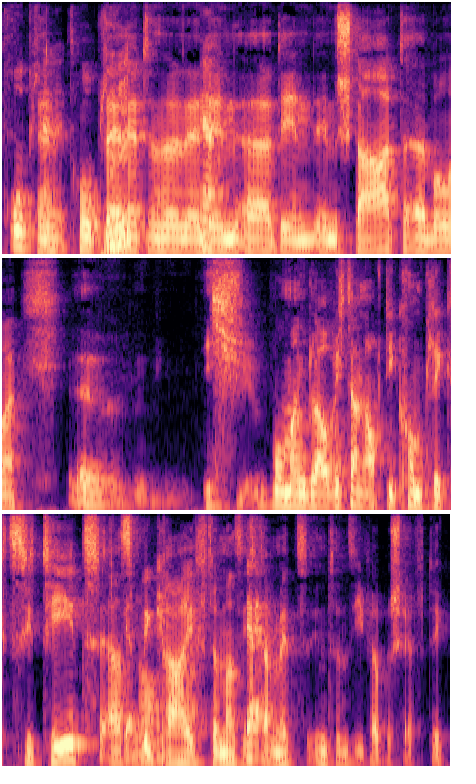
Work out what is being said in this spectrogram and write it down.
Pro Planet. Pro Planet, mhm. äh, den, ja. äh, den, den Start, äh, wo man ich, wo man, glaube ich, dann auch die Komplexität erst genau. begreift, wenn man sich ja. damit intensiver beschäftigt.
